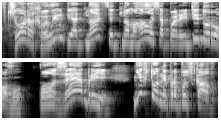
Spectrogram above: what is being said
Вчора хвилин 15 намагалася перейти дорогу. По зебрі ніхто не пропускав.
